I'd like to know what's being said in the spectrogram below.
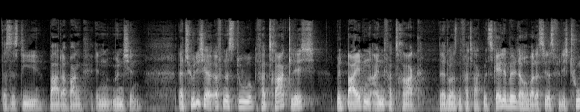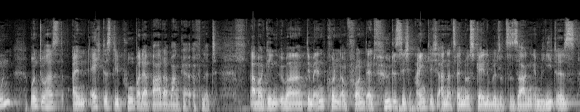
Das ist die Bader Bank in München. Natürlich eröffnest du vertraglich mit beiden einen Vertrag. Ja, du hast einen Vertrag mit Scalable darüber, dass sie das für dich tun und du hast ein echtes Depot bei der Bader Bank eröffnet. Aber gegenüber dem Endkunden am Frontend fühlt es sich eigentlich an, als wenn nur Scalable sozusagen im Lead ist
